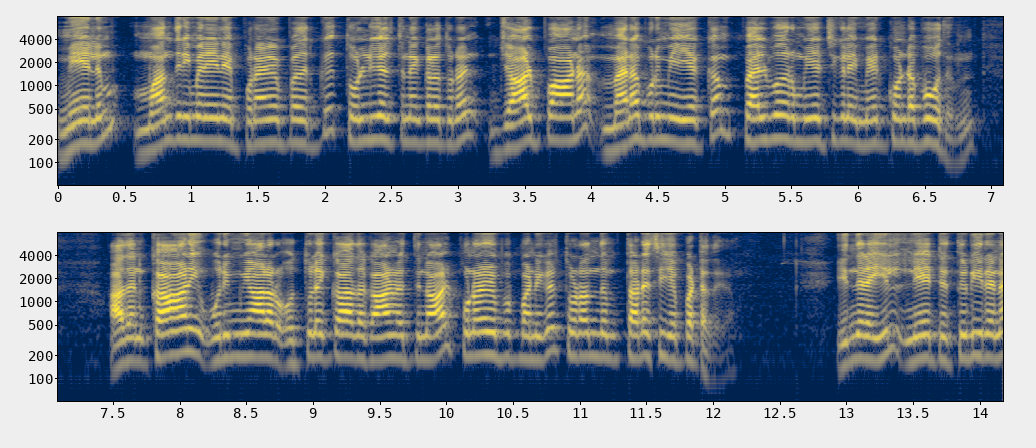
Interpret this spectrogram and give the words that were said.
மேலும் மந்திரிமனையினை புனரமைப்பதற்கு தொல்லியல் திணைக்களத்துடன் ஜாழ்ப்பாண மரபுரிமை இயக்கம் பல்வேறு முயற்சிகளை மேற்கொண்ட போதும் அதன் காணி உரிமையாளர் ஒத்துழைக்காத காரணத்தினால் புனரமைப்பு பணிகள் தொடர்ந்தும் தடை செய்யப்பட்டது. இந்நிலையில் நேற்று திடீரென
